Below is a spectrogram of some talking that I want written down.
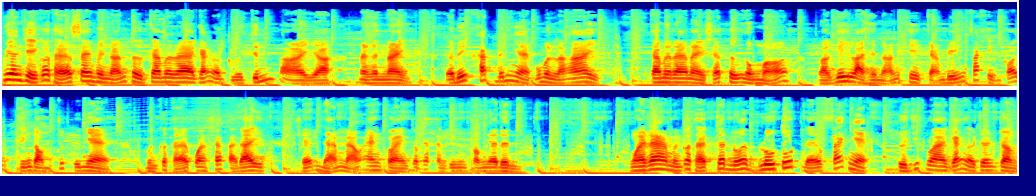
Quý anh chị có thể xem hình ảnh từ camera gắn ở cửa chính tại à, màn hình này để biết khách đến nhà của mình là ai. Camera này sẽ tự động mở và ghi lại hình ảnh khi cảm biến phát hiện có chuyển động trước cửa nhà. Mình có thể quan sát tại đây sẽ đảm bảo an toàn cho các thành viên trong gia đình. Ngoài ra mình có thể kết nối Bluetooth để phát nhạc từ chiếc loa gắn ở trên trần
